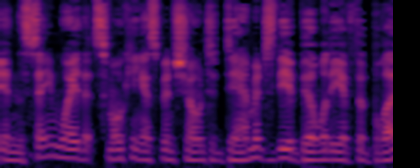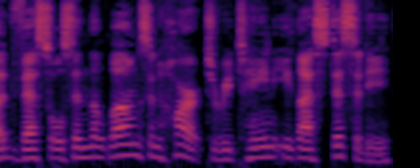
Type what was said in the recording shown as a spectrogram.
in the same way that smoking has been shown to damage the ability of the blood vessels in the lungs and heart to retain elasticity,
